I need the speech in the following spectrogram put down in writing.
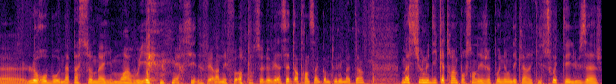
euh, le robot n'a pas sommeil, moi oui. Merci de faire un effort pour se lever à 7h35 comme tous les matins. Massieu nous dit 80% des Japonais ont déclaré qu'ils souhaitaient l'usage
